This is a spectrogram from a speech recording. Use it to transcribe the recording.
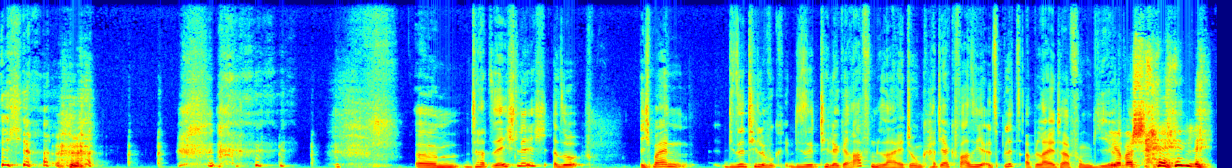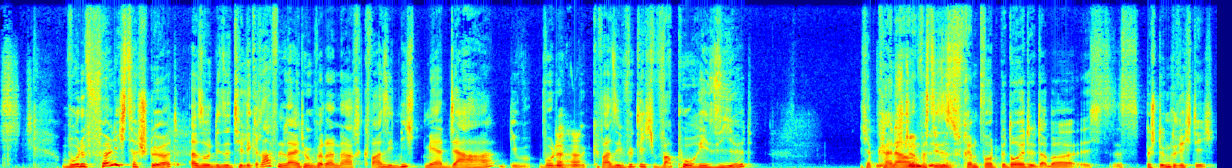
ja. ähm, tatsächlich, also ich meine, diese, Tele diese Telegrafenleitung hat ja quasi als Blitzableiter fungiert. Ja, wahrscheinlich. Wurde völlig zerstört. Also diese Telegrafenleitung war danach quasi nicht mehr da. Die wurde Aha. quasi wirklich vaporisiert. Ich habe keine Ahnung, was dieses Fremdwort bedeutet, aber es ist bestimmt richtig.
